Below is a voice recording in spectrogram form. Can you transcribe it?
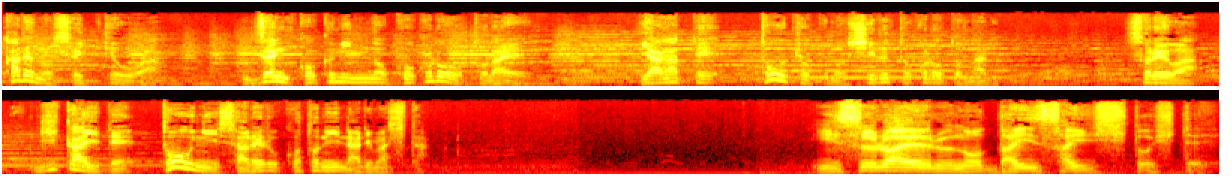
彼の説教は全国民の心を捉えやがて当局の知るところとなりそれは議会で討議されることになりました。イスラエルの大祭司として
